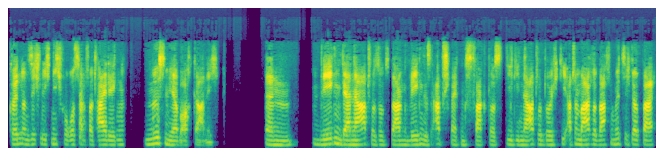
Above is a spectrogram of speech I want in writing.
können uns sicherlich nicht vor Russland verteidigen, müssen wir aber auch gar nicht. Ähm, wegen der NATO sozusagen, wegen des Abschreckungsfaktors, die die NATO durch die atomare Waffen mit sich wird, bei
